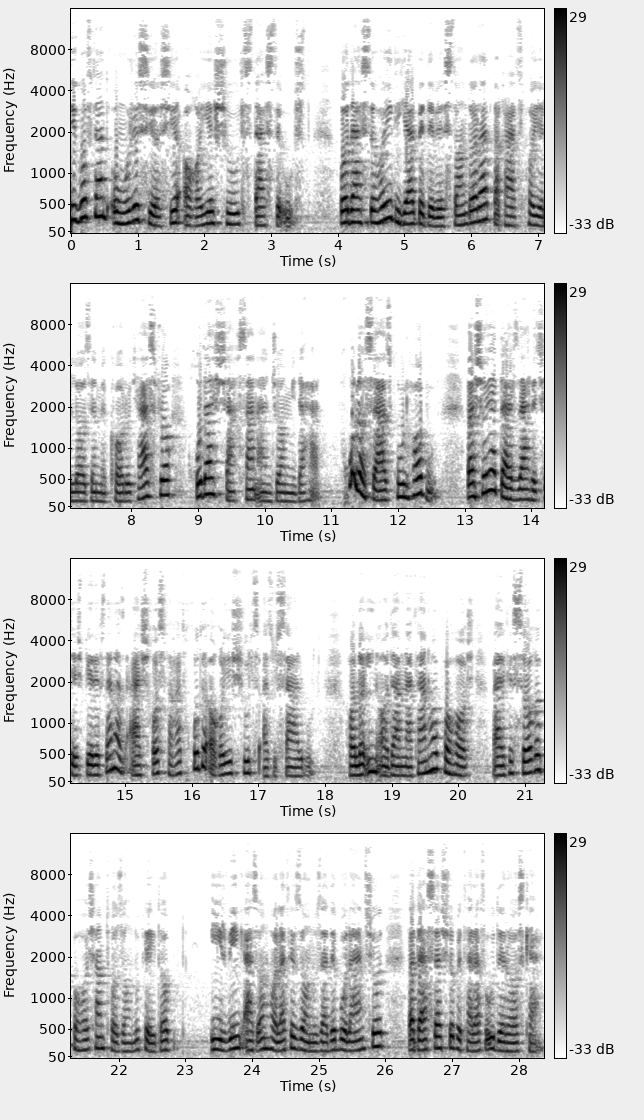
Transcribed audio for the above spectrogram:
می‌گفتند امور سیاسی آقای شولز دست اوست. با دسته های دیگر بده بستان دارد و قتل های لازم کار و کسب را خودش شخصا انجام می دهد. خلاصه از غولها بود و شاید در زهر چشم گرفتن از اشخاص فقط خود آقای شولز از او سر بود. حالا این آدم نه تنها پاهاش بلکه ساق پاهاش هم تا زانو پیدا بود. ایروینگ از آن حالت زانو زده بلند شد و دستش را به طرف او دراز کرد.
